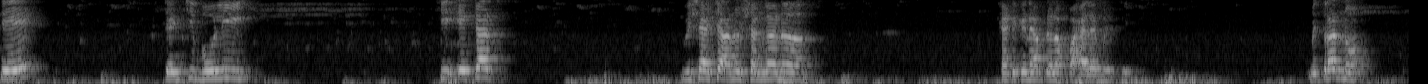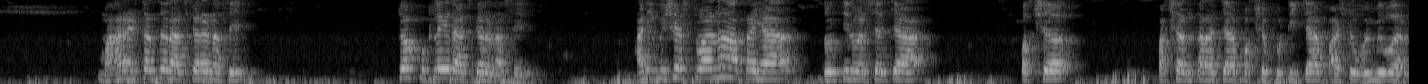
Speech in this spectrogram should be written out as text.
ते त्यांची बोली ही एकाच विषयाच्या अनुषंगानं ह्या ठिकाणी आपल्याला पाहायला मिळते. मित्रांनो महाराष्ट्राचं राजकारण असेल किंवा कुठलंही राजकारण असेल आणि विशेषत्वानं आता ह्या दोन तीन वर्षाच्या पक्ष पक्षांतराच्या पक्षफुटीच्या पार्श्वभूमीवर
